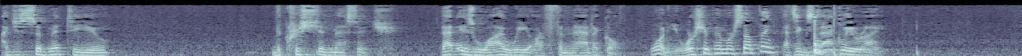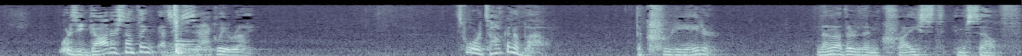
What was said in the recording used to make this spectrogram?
I just submit to you the Christian message. That is why we are fanatical. What, do you worship him or something? That's exactly right. What is he, God or something? That's exactly right. That's what we're talking about. The Creator. none other than Christ himself.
